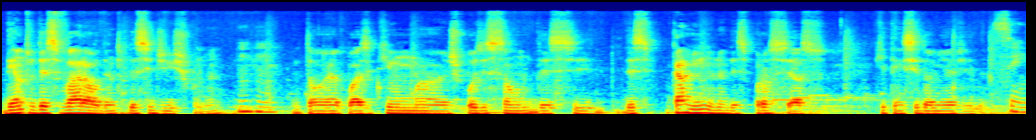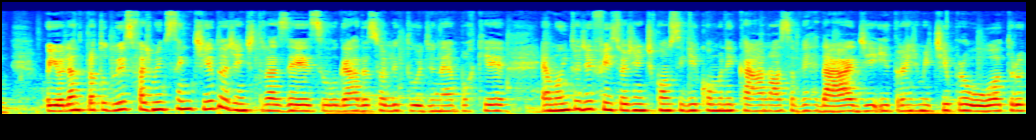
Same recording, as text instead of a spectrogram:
dentro desse varal, dentro desse disco, né? Uhum. Então é quase que uma exposição desse, desse caminho, né? Desse processo que tem sido a minha vida. Sim. E olhando para tudo isso, faz muito sentido a gente trazer esse lugar da solitude, né? Porque é muito difícil a gente conseguir comunicar a nossa verdade e transmitir para o outro,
